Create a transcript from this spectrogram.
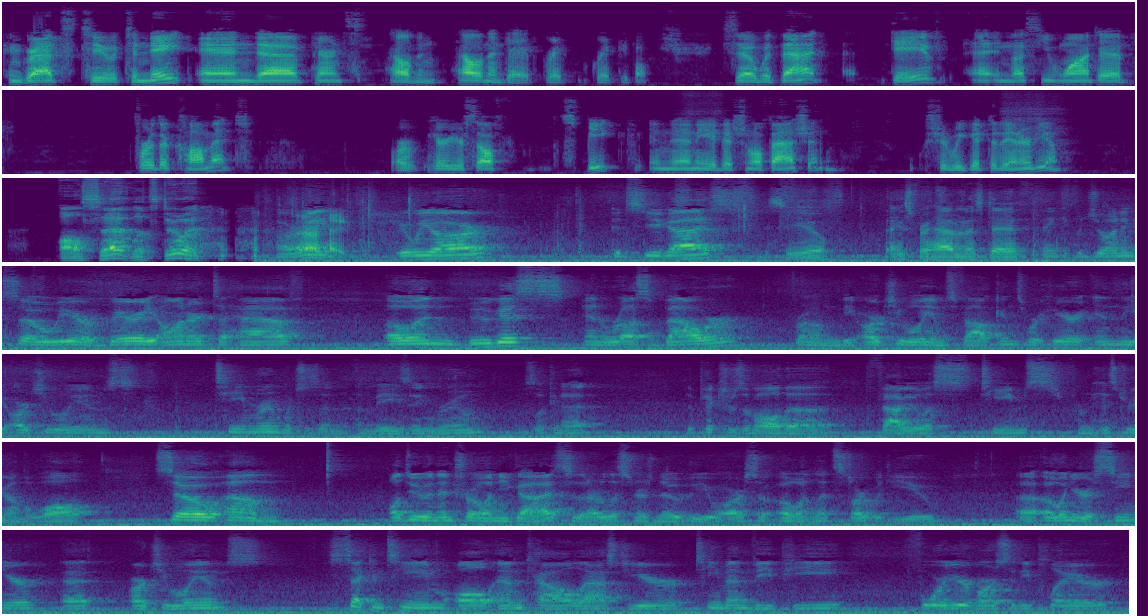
congrats to to Nate and uh, parents Helen, Helen and Dave. Great, great people. So, with that, Dave, uh, unless you want to further comment or hear yourself speak in any additional fashion, should we get to the interview? All set. Let's do it. All right. All right. Here we are. Good to see you guys. Good to see you. Thanks for having us, Dave. Thank you for joining. So we are very honored to have Owen Bugas and Russ Bauer from the Archie Williams Falcons. We're here in the Archie Williams team room, which is an amazing room. I was looking at the pictures of all the fabulous teams from history on the wall. So um, I'll do an intro on you guys so that our listeners know who you are. So Owen, let's start with you. Uh, Owen, you're a senior at Archie Williams, second team All MCAL last year, team MVP, four-year varsity player.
